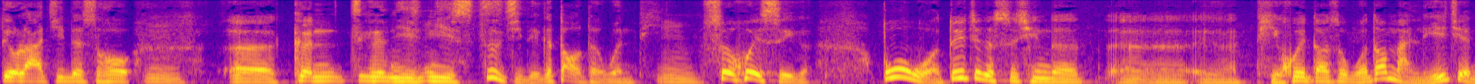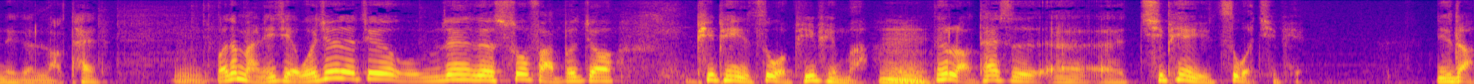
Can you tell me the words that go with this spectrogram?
丢垃圾的时候，嗯，呃，跟这个你你自己的一个道德问题，嗯，社会是一个。不过我对这个事情的呃呃体会倒是，我倒蛮理解那个老太太，嗯，我倒蛮理解。我觉得这个我们这个说法不叫批评与自我批评嘛，嗯，那个老太是呃呃欺骗与自我欺骗，你知道，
